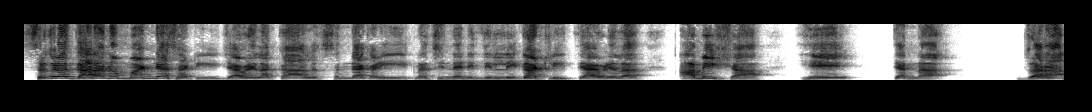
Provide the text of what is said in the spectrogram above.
सगळं गारानं मांडण्यासाठी ज्या वेळेला काल संध्याकाळी एकनाथ शिंदेनी दिल्ली गाठली त्यावेळेला अमित शहा हे त्यांना जरा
